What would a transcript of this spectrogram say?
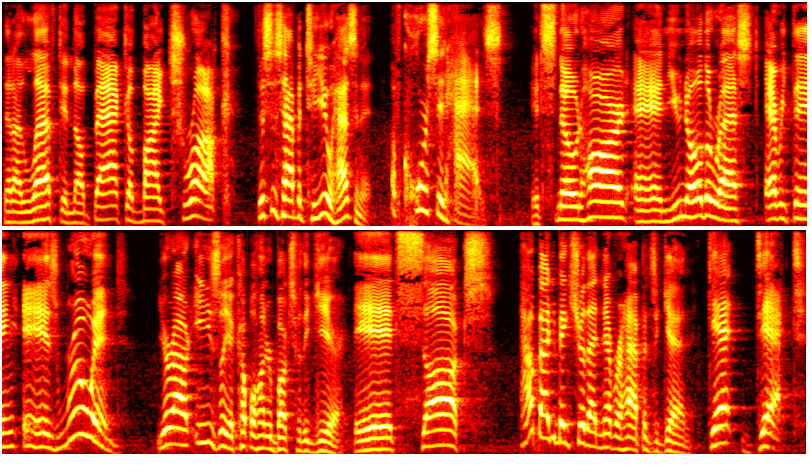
that I left in the back of my truck. This has happened to you, hasn't it? Of course it has. It snowed hard, and you know the rest. Everything is ruined. You're out easily a couple hundred bucks for the gear. It sucks. How about you make sure that never happens again? Get decked.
